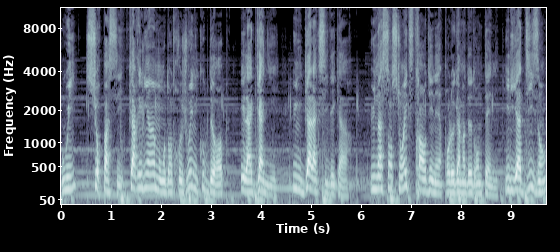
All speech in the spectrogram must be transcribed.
Oui, surpassé, car il y a un monde entre jouer une Coupe d'Europe et la gagner. Une galaxie d'écart. Une ascension extraordinaire pour le gamin de Dronten. Il y a 10 ans,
